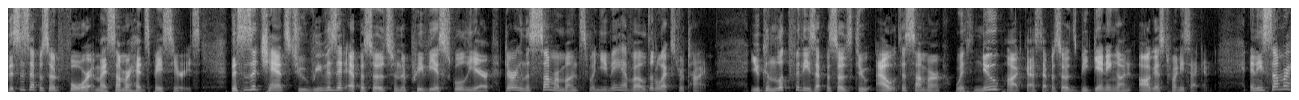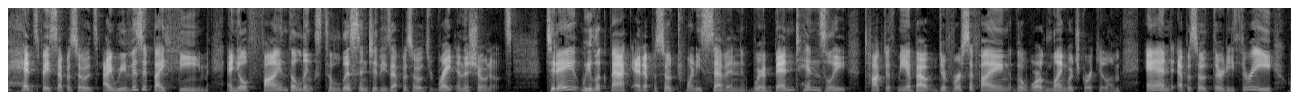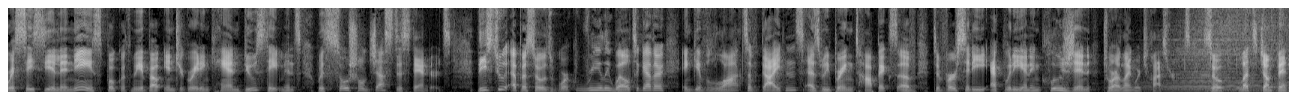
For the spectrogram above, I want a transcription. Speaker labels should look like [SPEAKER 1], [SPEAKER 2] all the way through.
[SPEAKER 1] This is episode 4 in my Summer Headspace series. This is a chance to revisit episodes from the previous school year during the summer months when you may have a little extra time. You can look for these episodes throughout the summer with new podcast episodes beginning on August 22nd. In these summer Headspace episodes, I revisit by theme, and you'll find the links to listen to these episodes right in the show notes. Today, we look back at episode 27, where Ben Tinsley talked with me about diversifying the world language curriculum, and episode 33, where Cécile Lainé spoke with me about integrating can do statements with social justice standards. These two episodes work really well together and give lots of guidance as we bring topics of diversity, equity, and inclusion to our language classrooms. So let's jump in.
